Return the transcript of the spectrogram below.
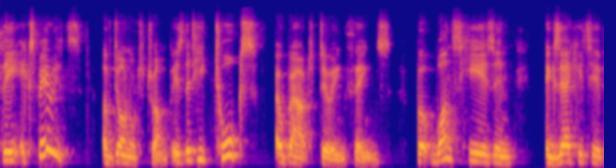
The experience of Donald Trump is that he talks about doing things, but once he is in executive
